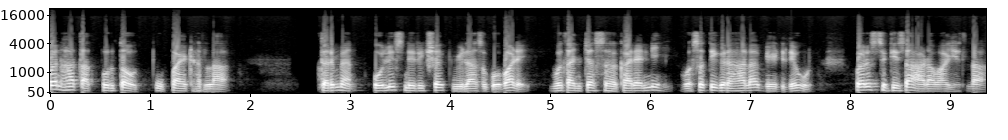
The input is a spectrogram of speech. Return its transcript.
पण हा तात्पुरता उपाय ठरला. दरम्यान पोलीस निरीक्षक विलास गोबाडे व त्यांच्या सहकाऱ्यांनीही वसतिगृहाला भेट देऊन परिस्थितीचा आढावा घेतला.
